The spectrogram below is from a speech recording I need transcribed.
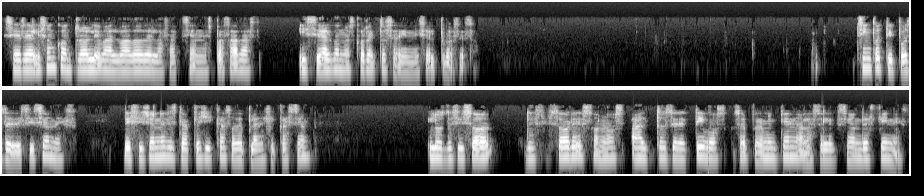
Se realiza un control evaluado de las acciones pasadas y si algo no es correcto se reinicia el proceso. Cinco tipos de decisiones. Decisiones estratégicas o de planificación. Los decisores son los altos directivos. Se permiten a la selección de fines,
